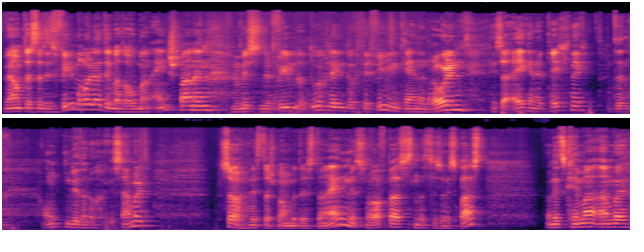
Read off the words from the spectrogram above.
Wir haben das diese Filmrolle, die wir da oben einspannen. Wir müssen den Film da durchlegen durch die vielen kleinen Rollen. Ist eine eigene Technik. Und dann unten wird er noch gesammelt. So, jetzt spannen wir das da ein, müssen wir aufpassen, dass das alles passt. Und jetzt können wir einmal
